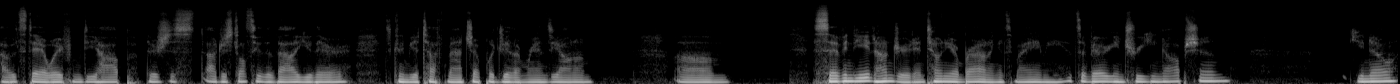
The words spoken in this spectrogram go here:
I would stay away from D Hop. There's just I just don't see the value there. It's going to be a tough matchup with Jalen Ramsey on him. Um, 7,800 Antonio Brown against Miami. It's a very intriguing option. You know,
